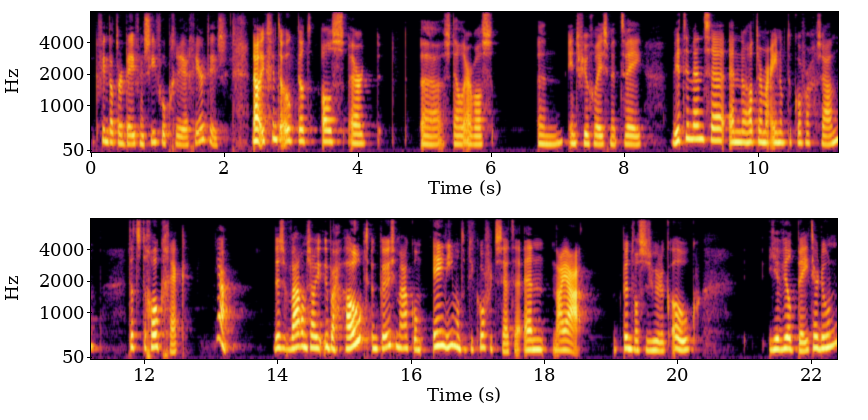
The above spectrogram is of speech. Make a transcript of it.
ik vind dat er defensief op gereageerd is. Nou, ik vind ook dat als er, eh, stel er was een interview geweest met twee witte mensen en er had er maar één op de cover gestaan, dat is toch ook gek? Ja, Dus waarom zou je überhaupt een keuze maken om één iemand op die cover te zetten? En nou ja, het punt was natuurlijk ook, je wilt beter doen.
